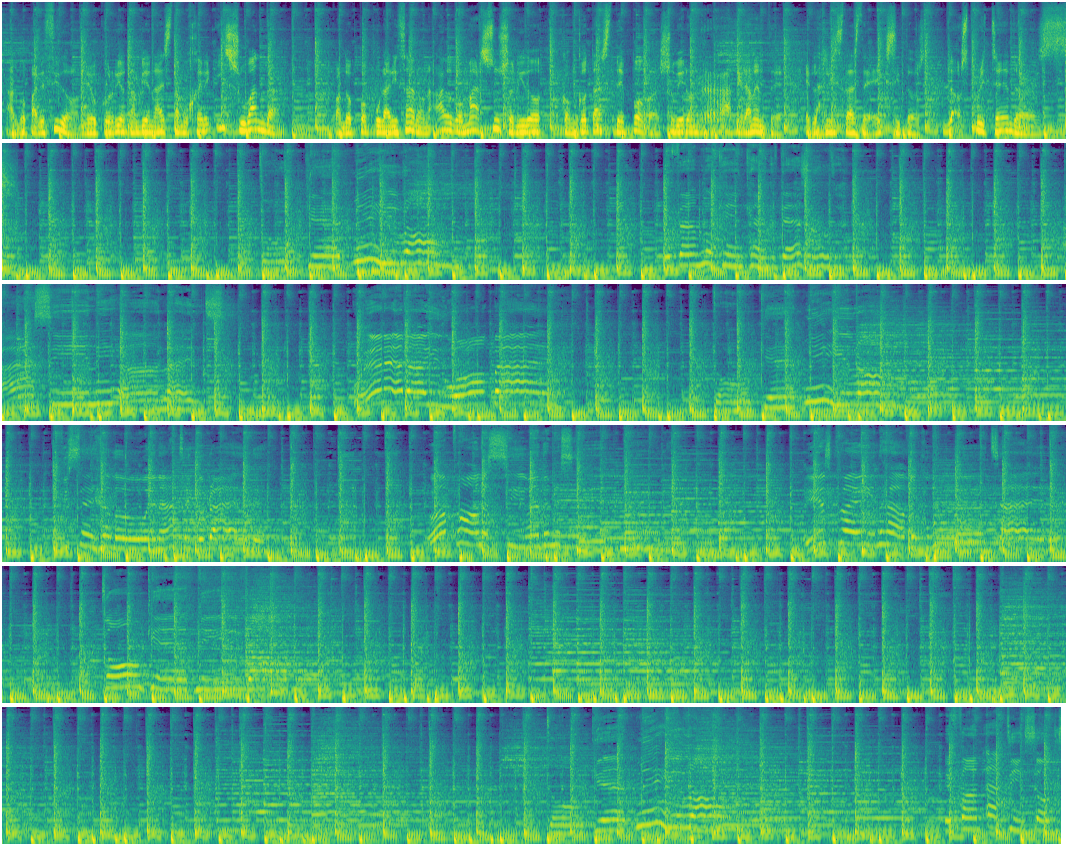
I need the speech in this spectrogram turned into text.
Algo parecido le ocurrió también a esta mujer y su banda cuando popularizaron algo más su sonido con gotas de pop, subieron rápidamente en las listas de éxitos. Los Pretenders. so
